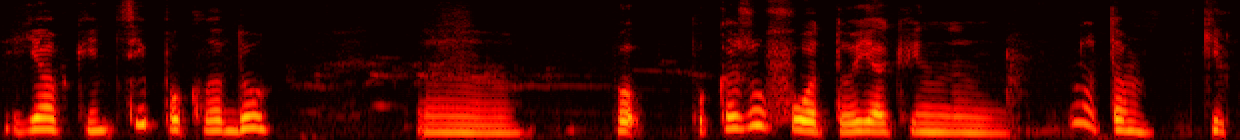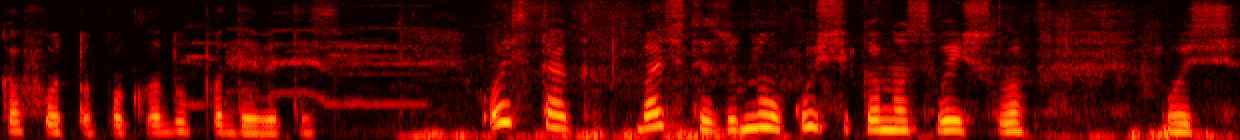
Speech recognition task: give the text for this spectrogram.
Я в кінці покладу, е, по- покажу фото, як він, ну там кілька фото покладу, подивитись. Ось так, бачите, з одного кущика у нас вийшла ось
